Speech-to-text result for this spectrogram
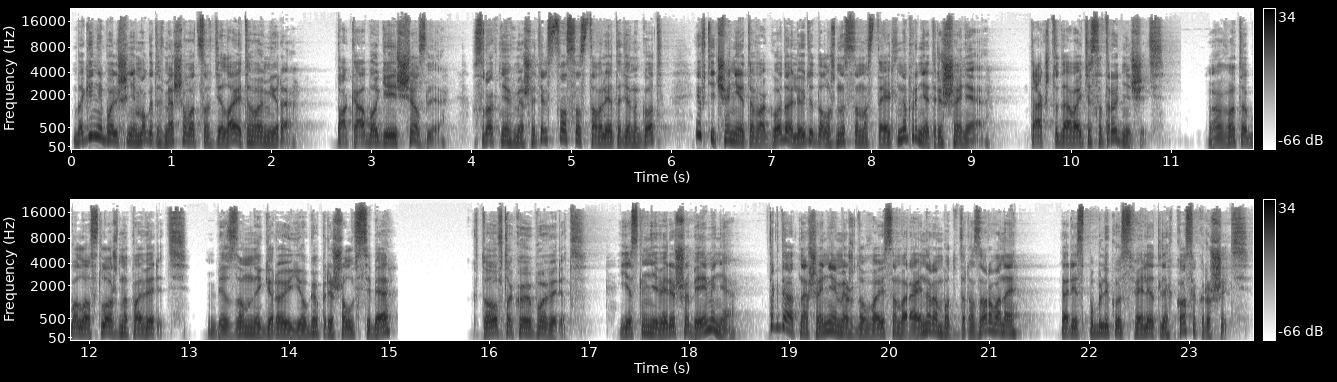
Богини больше не могут вмешиваться в дела этого мира. Пока боги исчезли. Срок невмешательства составляет один год, и в течение этого года люди должны самостоятельно принять решение. Так что давайте сотрудничать. В это было сложно поверить. Безумный герой Юга пришел в себя? Кто в такое поверит? Если не веришь, убей меня. Тогда отношения между Вайсом и Райнером будут разорваны, Республику Свелет легко сокрушить.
